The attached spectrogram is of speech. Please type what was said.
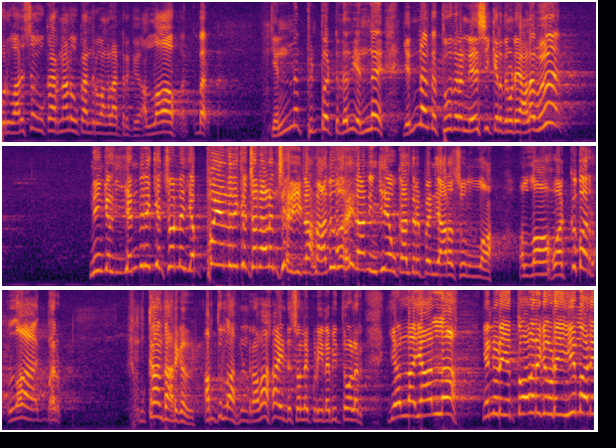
ஒரு வருஷம் உட்காருனாலும் உட்கார்ந்துருவாங்களாட்டு இருக்கு அல்லாஹ் அக்பர். என்ன பின்பற்றுதல்? என்ன என்ன அந்த தூதரை நேசிக்கிறதுனுடைய அளவு? நீங்கள் எந்திரிக்க சொன்ன எப்ப எந்திரிக்க சொன்னாலும் சரி. நான் அதுவரை நான் இங்கேயே உட்கார்ந்திருப்பேன் யார சொல்லலாம் அல்லாஹ் அக்பர் அல்லாஹ் அக்பர். உட்கார்ந்தார்கள். அப்துல்லா பின் ரவாஹா என்று சொல்லக்கூடிய நபி தோழர் எல்லா அல்லாஹ் என்னுடைய தோழர்களுடைய ஈமானை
